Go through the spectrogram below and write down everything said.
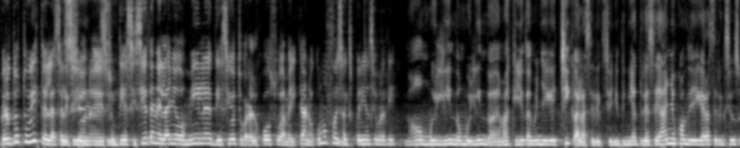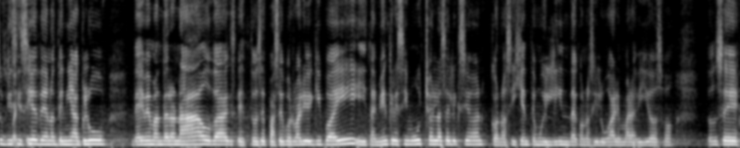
Pero tú estuviste en la selección Sí, eh, sí. sub-17 en el año 2018 para los Juegos Sudamericanos. ¿Cómo fue esa experiencia para ti? No, muy lindo, muy lindo. Además que yo también llegué chica a la selección. Yo tenía 13 años cuando llegué a la selección sub-17, ya no tenía club. De ahí me mandaron a Audax, entonces pasé por varios equipos ahí y también crecí mucho en la selección. Conocí gente muy linda, conocí lugares maravillosos. Entonces,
